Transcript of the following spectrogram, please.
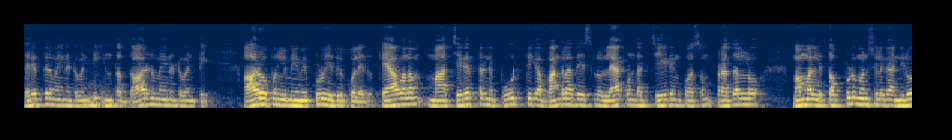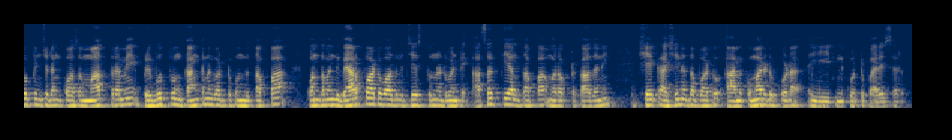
దరిద్రమైనటువంటి ఇంత దారుణమైనటువంటి ఆరోపణలు మేము ఎప్పుడూ ఎదుర్కోలేదు. కేవలం మా చరిత్రని పూర్తిగా బంగ్లాదేశ్లో లేకుండా చేయడం కోసం ప్రజల్లో మమ్మల్ని తప్పుడు మనుషులుగా నిరూపించడం కోసం మాత్రమే ప్రభుత్వం కంకణ కట్టుకుంది తప్ప కొంతమంది వేర్పాటువాదులు చేస్తున్నటువంటి అసత్యాలు తప్ప మరొకటి కాదని షేక్ హసీనాతో పాటు ఆమె కుమారుడు కూడా వీటిని కొట్టిపారేశారు.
